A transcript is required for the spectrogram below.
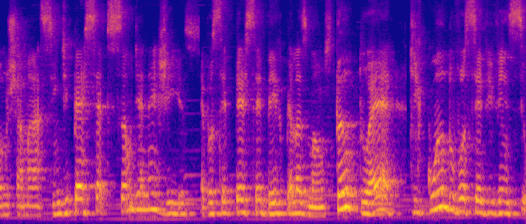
vamos chamar assim, de percepção de energias. É você perceber pelas mãos. Tanto é que quando você vivencia,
